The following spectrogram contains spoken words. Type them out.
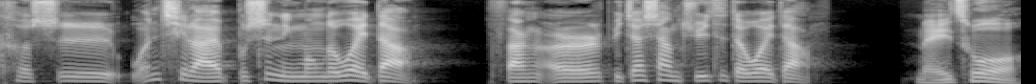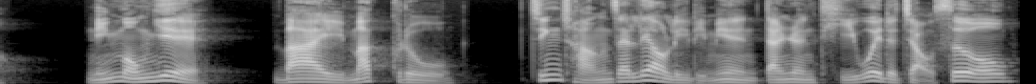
可是闻起来不是柠檬的味道，反而比较像橘子的味道。没错，柠檬叶 by Magru 经常在料理里面担任提味的角色哦。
